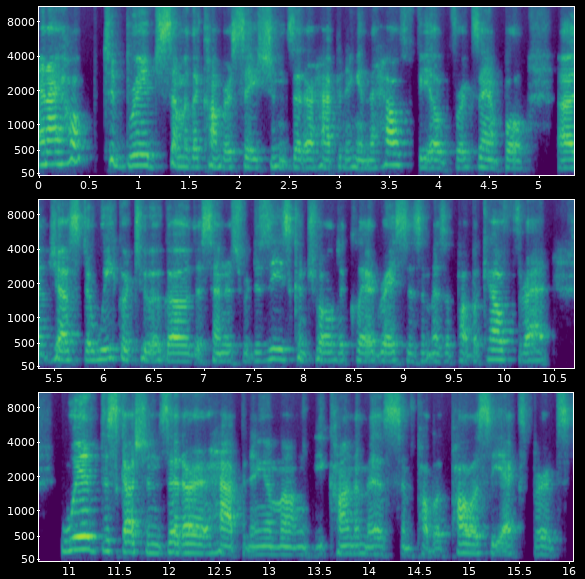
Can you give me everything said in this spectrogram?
And I hope to bridge some of the conversations that are happening in the health field. For example, uh, just a week or two ago, the Centers for Disease Control declared racism as a public health threat with discussions that are happening among economists and public policy experts.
